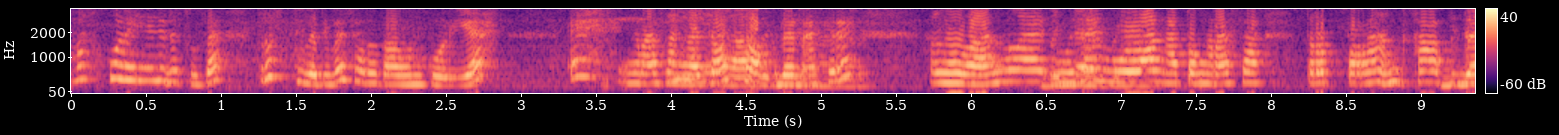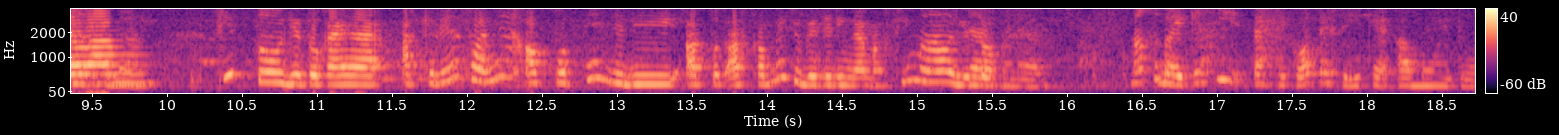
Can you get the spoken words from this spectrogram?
masuk kuliahnya udah susah terus tiba-tiba satu tahun kuliah eh ngerasa nggak Iya, cocok dan benar. akhirnya ngulang lagi Benar, misalnya benar. ngulang atau ngerasa terperangkap Benar, dalam benar. situ gitu kayak akhirnya soalnya outputnya jadi output outcome-nya juga jadi nggak maksimal gitu benar-benar Emang sebaiknya sih tes psikotes sih kayak kamu itu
